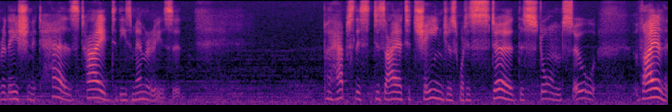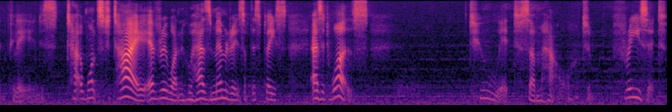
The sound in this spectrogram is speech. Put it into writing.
relation it has tied to these memories. Perhaps this desire to change is what has stirred the storm so violently. It wants to tie everyone who has memories of this place as it was to it somehow, to freeze it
